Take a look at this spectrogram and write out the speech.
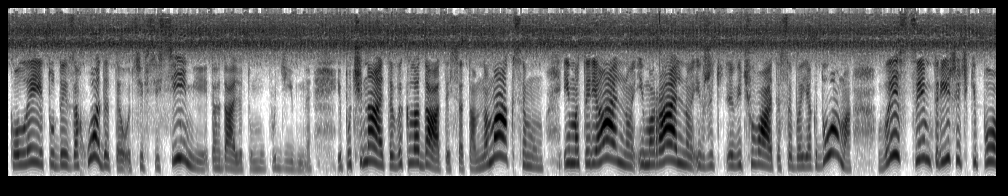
коли туди заходите, оці всі сім'ї і так далі, тому подібне, і починаєте викладатися там на максимум і матеріально, і морально, і вже відчуваєте себе як вдома, ви з цим трішечки по,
